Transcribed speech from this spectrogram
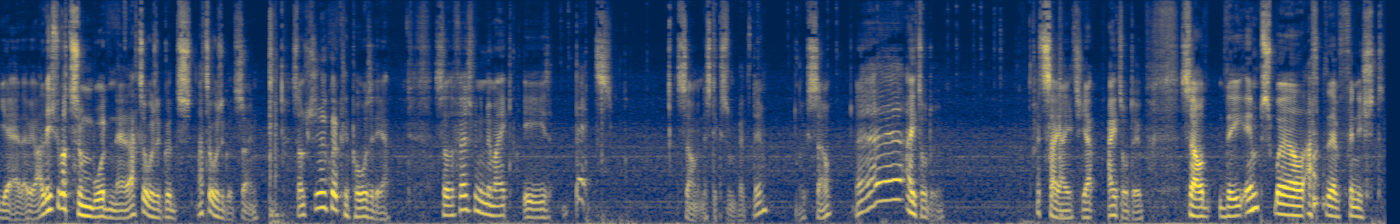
Yeah, there we go. At least we got some wood in there. That's always a good. That's always a good sign. So I'm just gonna quickly pause it here. So the first thing I'm gonna make is beds. So I'm going to stick some beds in, like so. Uh, eight will do. Let's say eight, yep, eight will do. So the imps will, after they've finished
